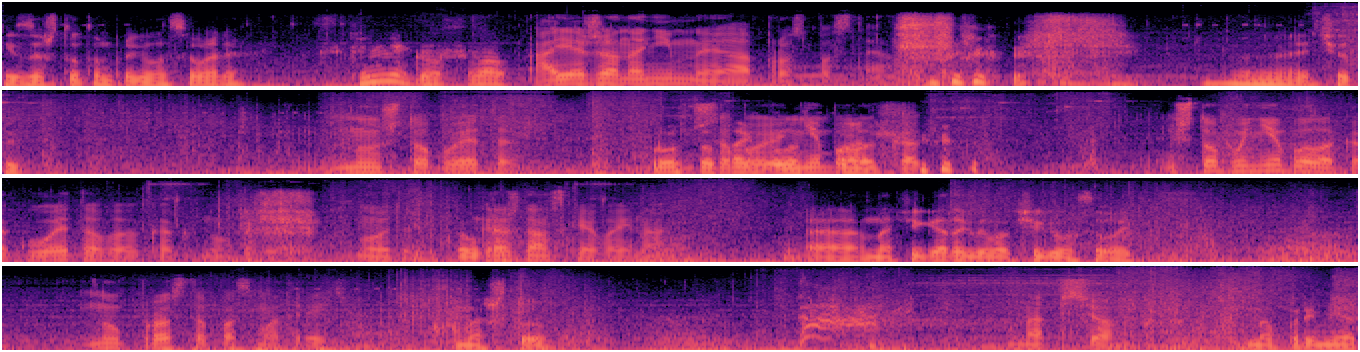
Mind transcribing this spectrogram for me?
И за что там проголосовали? Скинь не голосовал. А я же анонимный опрос поставил. Что ты Ну, чтобы это, просто так чтобы не было как... Чтобы не было как у этого, как, ну, ну, этот, гражданская война. А нафига тогда вообще голосовать? Ну, просто посмотреть На что? на все. Например,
